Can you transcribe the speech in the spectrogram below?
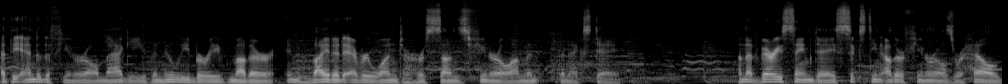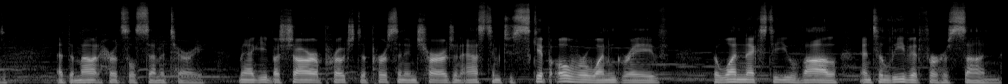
At the end of the funeral, Maggie, the newly bereaved mother, invited everyone to her son's funeral on the, the next day. On that very same day, 16 other funerals were held at the Mount Herzl Cemetery. Maggie Bashar approached the person in charge and asked him to skip over one grave, the one next to Yuval, and to leave it for her son.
